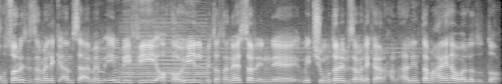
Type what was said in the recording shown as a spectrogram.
خسارة الزمالك أمس أمام إنبي في أقاويل بتتناثر إن ميتشو مدرب الزمالك هيرحل، هل أنت معاها ولا ضدها؟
